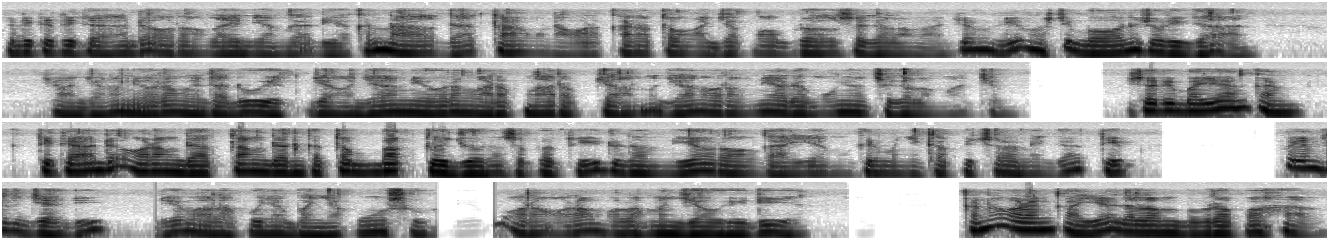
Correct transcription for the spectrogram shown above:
Jadi ketika ada orang lain yang nggak dia kenal, datang, menawarkan atau ngajak ngobrol segala macam, dia mesti bawaannya curigaan. Jangan-jangan nih orang minta duit, jangan-jangan nih orang ngarap-ngarap, jangan-jangan orang ini ada maunya segala macam. Bisa dibayangkan Ketika ada orang datang dan ketebak tujuannya seperti itu dan dia orang kaya mungkin menyikapi secara negatif, apa yang terjadi? Dia malah punya banyak musuh. Orang-orang malah menjauhi dia. Karena orang kaya dalam beberapa hal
